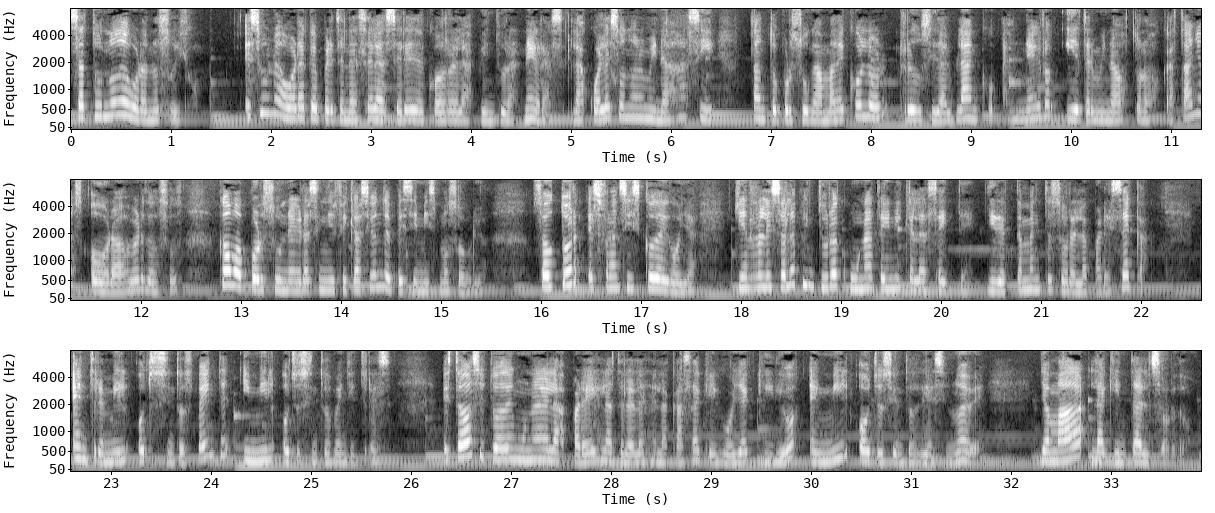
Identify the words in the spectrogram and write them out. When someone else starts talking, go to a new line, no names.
Saturno devorando a su hijo. Es una obra que pertenece a la serie de cuadros de las pinturas negras, las cuales son denominadas así tanto por su gama de color reducida al blanco, al negro y determinados tonos castaños o dorados verdosos, como por su negra significación de pesimismo sobrio. Su autor es Francisco de Goya, quien realizó la pintura con una técnica de aceite directamente sobre la pared seca entre 1820 y 1823. Estaba situada en una de las paredes laterales de la casa que Goya adquirió en 1819, llamada La Quinta del Sordo.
